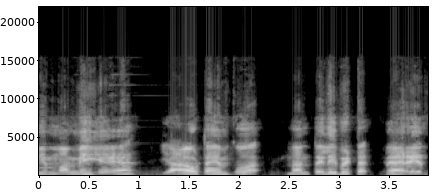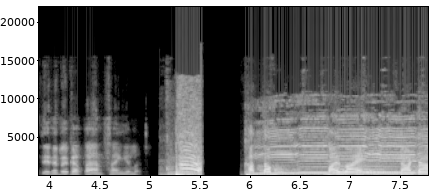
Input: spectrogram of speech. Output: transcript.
ನಿಮ್ ಮಮ್ಮಿಗೆ ಯಾವ ಟೈಮ್ಗೂ ನನ್ ತಲಿ ಬಿಟ್ಟ ಬ್ಯಾರೆ ತಿನ್ಬೇಕಂತ ಅನ್ಸಂಗಿಲ್ಲ. ಬಾಯ್ ಬಾಯ್ ಟಾಟಾ.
